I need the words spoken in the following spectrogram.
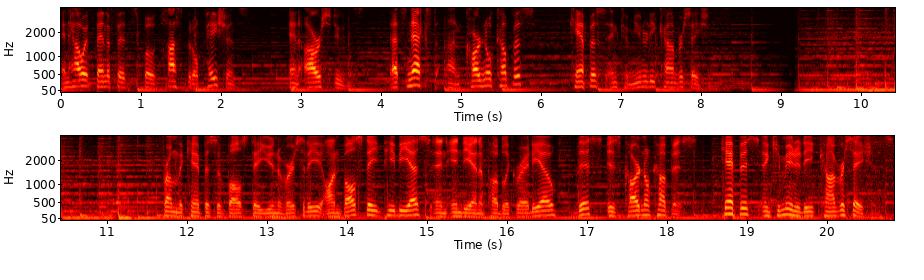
and how it benefits both hospital patients and our students. That's next on Cardinal Compass, Campus and Community Conversations. From the campus of Ball State University on Ball State PBS and Indiana Public Radio, this is Cardinal Compass, Campus and Community Conversations.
